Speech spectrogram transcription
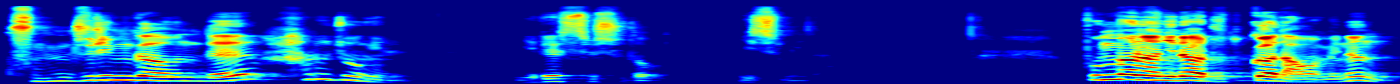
굶주림 가운데 하루 종일 일했을 수도 있습니다. 뿐만 아니라 룻과 나오미는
